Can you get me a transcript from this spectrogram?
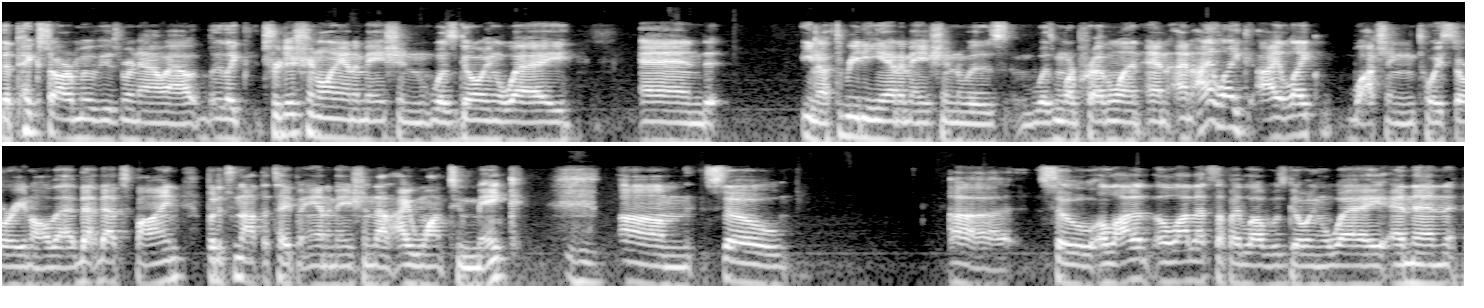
the Pixar movies were now out. Like traditional animation was going away, and you know 3D animation was was more prevalent. And and I like I like watching Toy Story and all that. That that's fine, but it's not the type of animation that I want to make. Mm-hmm. Um, so. Uh, so a lot of a lot of that stuff I love was going away, and then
